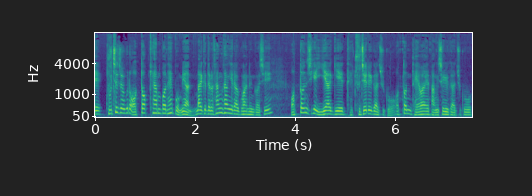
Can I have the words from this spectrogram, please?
이게 구체적으로 어떻게 한번 해보면 말 그대로 상상이라고 하는 것이 어떤 식의 이야기의 주제를 가지고 어떤 대화의 방식을 가지고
